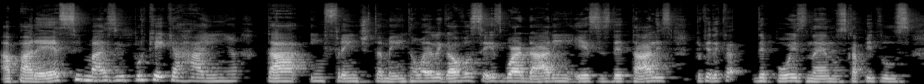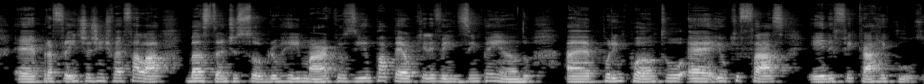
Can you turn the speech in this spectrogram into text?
aparece, mas e o porquê que a rainha tá em frente também. Então é legal vocês guardarem esses detalhes, porque depois, né, nos capítulos é, para frente a gente vai falar bastante sobre o rei Marcos e o papel que ele vem desempenhando é, por enquanto é, e o que faz ele ficar recluso.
